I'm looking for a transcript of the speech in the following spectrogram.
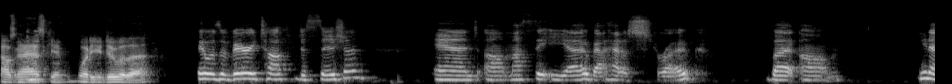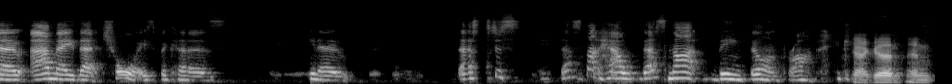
I was going to ask you, what do you do with that? It was a very tough decision and um, my ceo about had a stroke but um, you know i made that choice because you know that's just that's not how that's not being philanthropic Yeah, good. And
